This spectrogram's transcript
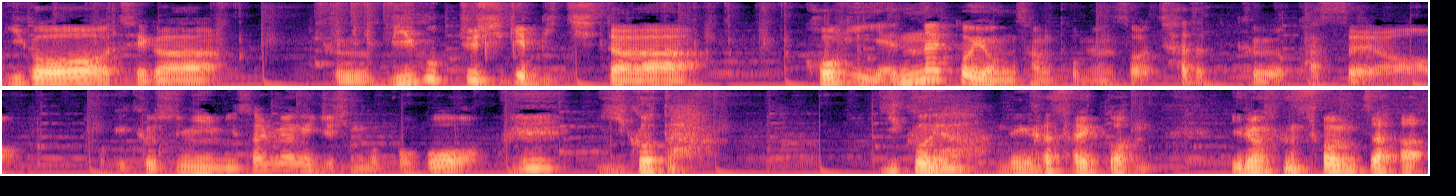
이거 제가 그 미국 주식에 미치다. 거기 옛날 거 영상 보면서 찾아 그 봤어요. 거기 교수님이 설명해 주신 거 보고 이거다. 이거야. 내가 살 건. 이러면서 혼자.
